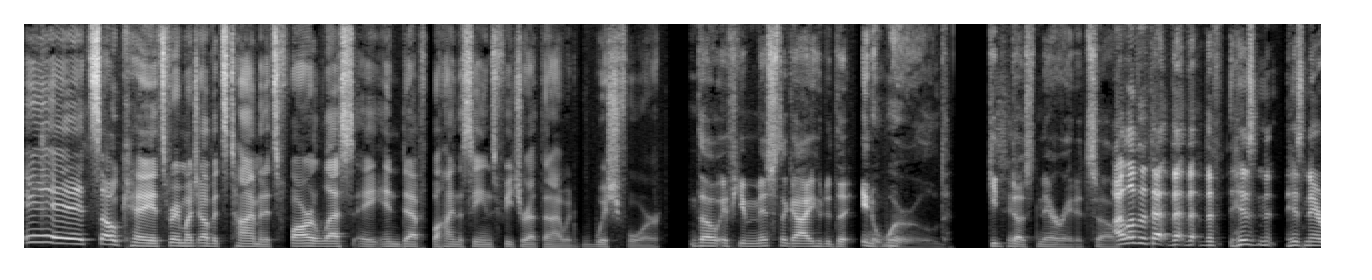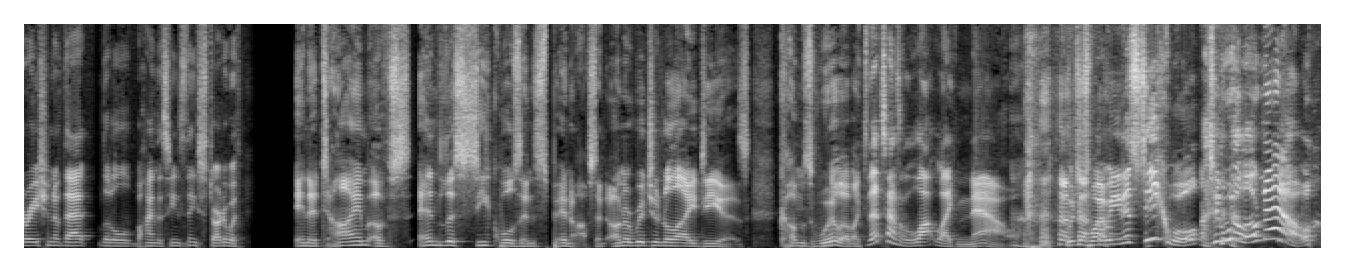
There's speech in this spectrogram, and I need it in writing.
It's okay. It's very much of its time, and it's far less a in depth behind the scenes featurette than I would wish for. Though, if you miss the guy who did the In a World, he does narrate it. So I love that that, that, that the, his his narration of that little behind the scenes thing started with in a time of endless sequels and spin-offs and unoriginal ideas comes Willow. I'm like, that sounds a lot like now, which is why we need a sequel to Willow now.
